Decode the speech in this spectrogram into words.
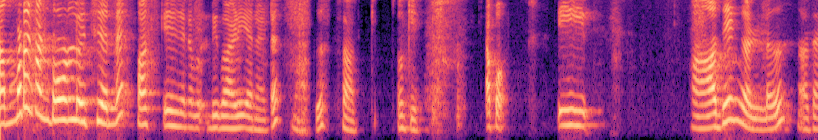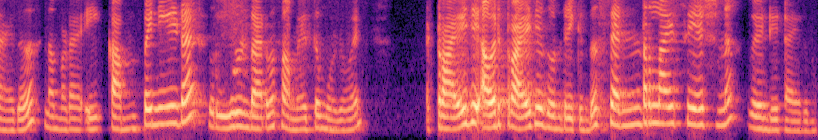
നമ്മുടെ കൺട്രോളിൽ വെച്ച് തന്നെ ഇങ്ങനെ ഡിവൈഡ് ചെയ്യാനായിട്ട് നമുക്ക് സാധിക്കും. ഓക്കെ അപ്പൊ ഈ ആദ്യങ്ങളിൽ അതായത് നമ്മുടെ ഈ കമ്പനിയുടെ റൂൾ ഉണ്ടായിരുന്ന സമയത്ത് മുഴുവൻ ട്രൈ അവർ ട്രൈ ചെയ്തുകൊണ്ടിരിക്കുന്നത് സെൻട്രലൈസേഷന് വേണ്ടിയിട്ടായിരുന്നു.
